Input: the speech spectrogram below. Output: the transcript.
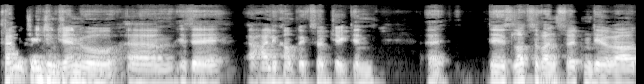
climate change in general um, is a, a, highly complex subject, and uh, there's lots of uncertainty around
